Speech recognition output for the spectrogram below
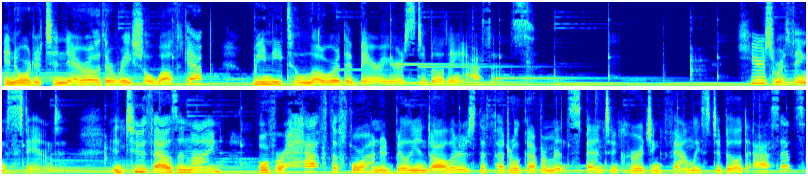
In order to narrow the racial wealth gap, we need to lower the barriers to building assets. Here's where things stand. In 2009, over half the $400 billion the federal government spent encouraging families to build assets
